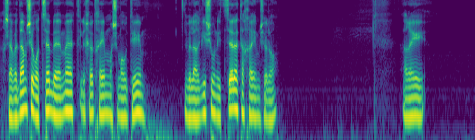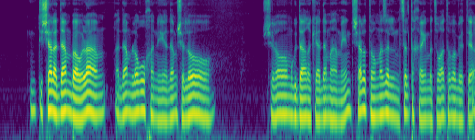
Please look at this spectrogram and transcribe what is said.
עכשיו, אדם שרוצה באמת לחיות חיים משמעותיים, ולהרגיש שהוא ניצל את החיים שלו, הרי אם תשאל אדם בעולם, אדם לא רוחני, אדם שלא, שלא מוגדר כאדם מאמין, תשאל אותו מה זה לנצל את החיים בצורה הטובה ביותר.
